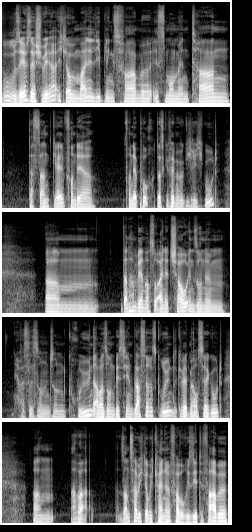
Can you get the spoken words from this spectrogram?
uh, sehr, sehr schwer. Ich glaube, meine Lieblingsfarbe ist momentan das Sandgelb von der, von der Puch. Das gefällt mir wirklich richtig gut. Ähm, dann haben wir noch so eine Chow in so einem, ja, was ist so ein, so ein Grün, aber so ein bisschen blasseres Grün. Das gefällt mir auch sehr gut. Ähm, aber sonst habe ich, glaube ich, keine favorisierte Farbe.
